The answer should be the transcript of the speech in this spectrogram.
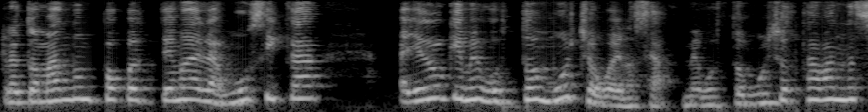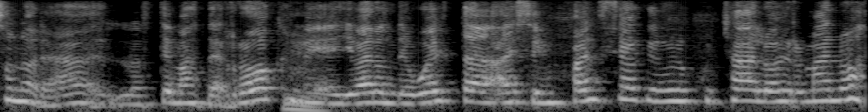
retomando un poco el tema de la música, hay algo que me gustó mucho, bueno, o sea, me gustó mucho esta banda sonora, los temas de rock me mm. llevaron de vuelta a esa infancia que uno escuchaba a los hermanos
